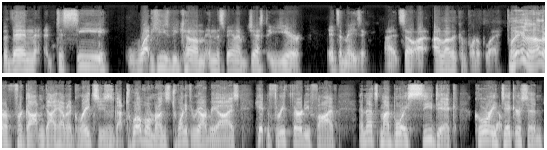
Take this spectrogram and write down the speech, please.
But then to see what he's become in the span of just a year, it's amazing. Uh, so I, I love the Conforto play. Well, here's another forgotten guy having a great season. He's got 12 home runs, 23 RBIs, hitting 335, and that's my boy C. Dick, Corey yep. Dickerson.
